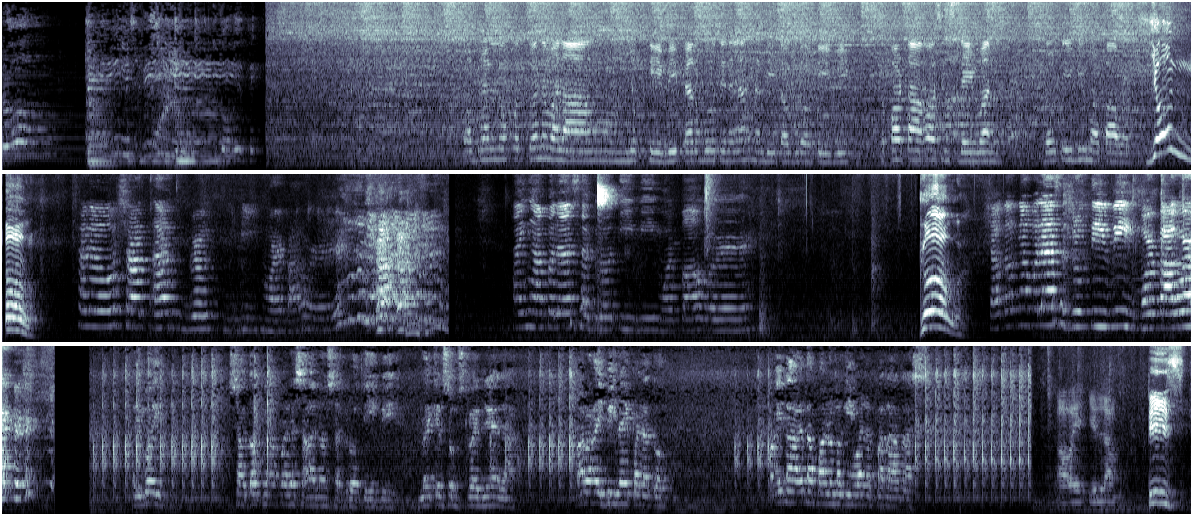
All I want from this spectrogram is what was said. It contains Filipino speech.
Grow TV. Go Epic. Sobrang lungkot ko na walang Yuk TV pero buti na lang nandito Grow TV. Suporta ako since day one. Grow TV, more power. Yon! Go! Hello, shout out Growth TV, more power. Hi nga pala sa Grow TV, more power. Go! shout out pala sa Growth TV, more power. Hey boy, shoutout nga pala sa ano sa Grow TV. Like and subscribe niyo yan ha. Para kay Binay pala to. Pakita kita paano mag-iwan ng patatas. Okay, yun lang. Peace!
